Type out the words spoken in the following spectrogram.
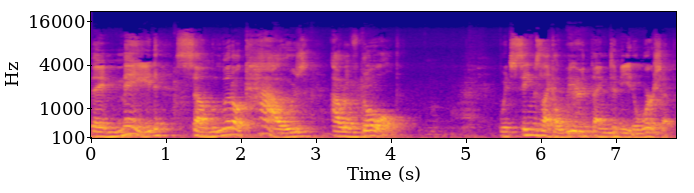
they made some little cows out of gold which seems like a weird thing to me to worship.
